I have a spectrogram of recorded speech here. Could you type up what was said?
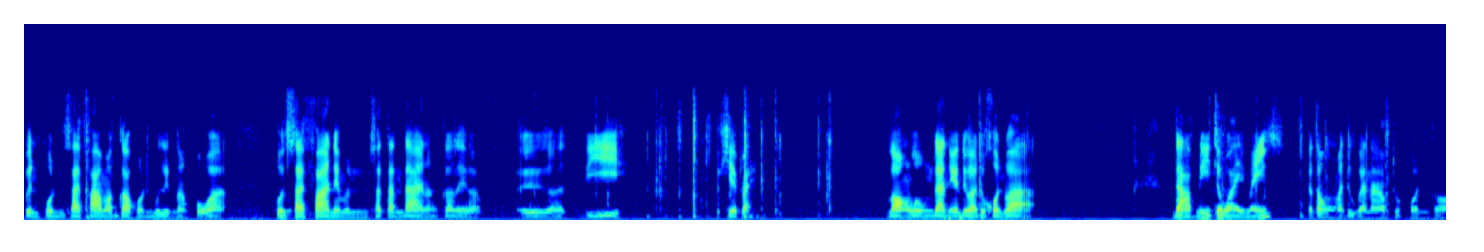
เป็นผลสายฟ้ามากกว่าผลมืดเนอะเพราะว่า ผลสายฟ้าเนี่ยมันสตันได้นะก็เลยแบบเออก็ดีโอเคไป ลองลงดันกันดีกว่าทุกคนว่า ดาบนี้จะไหวไหมก็ต้องมาดูกันนะครับทุกคนก็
